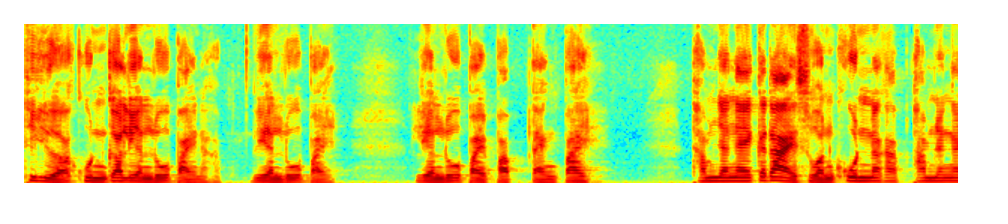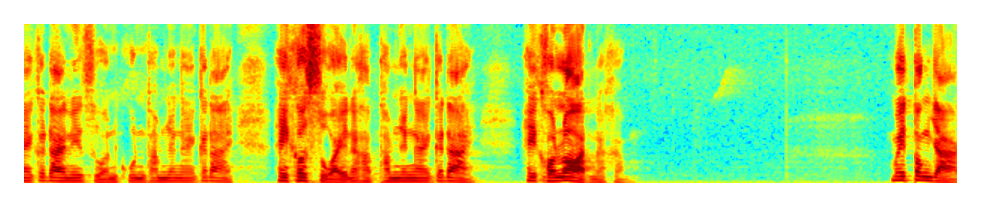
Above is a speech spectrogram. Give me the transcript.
ที่เหลือคุณก็เรียนรู้ไปนะครับ เรียนรู้ไป เรียนรู้ไปปรับแต่งไป ทำยังไงก็ได้สวนคุณนะครับทำยังไงก็ได้ในสวนคุณทำยังไงก็ได้ ให้เขาสวยนะครับทำยังไงก็ได้ ให้เขารอดนะครับ ไม่ต้องอยาก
